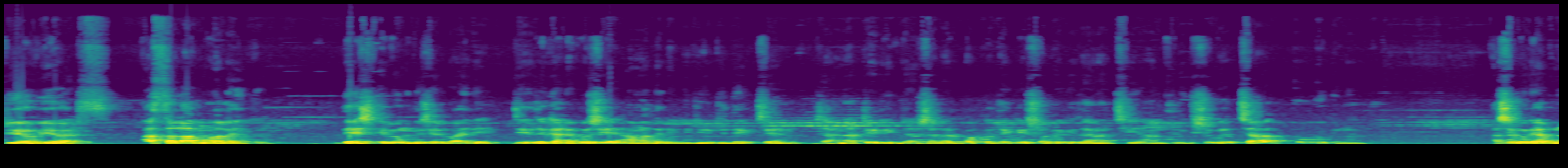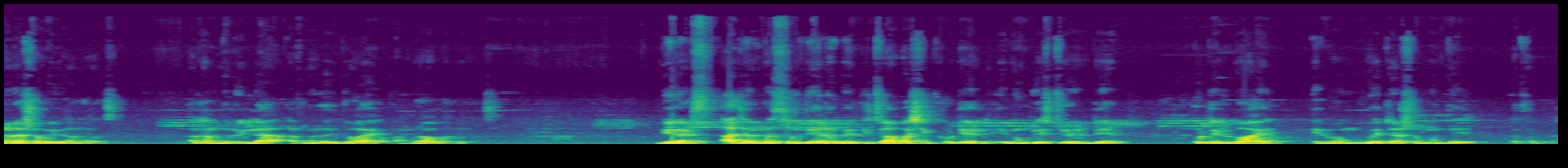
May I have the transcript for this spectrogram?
প্রিয় ভিউয়ার্স আসসালামু আলাইকুম। দেশ এবং দেশের বাইরে যে যেখানে বসে আমাদের এই ভিডিওটি দেখছেন, জান্নাত ট্রেড ইন্টারন্যাশনালের পক্ষ থেকে সবাইকে জানাচ্ছি আন্তরিক শুভেচ্ছা ও অভিনন্দন। আশা করি আপনারা সবাই ভালো আছেন। আলহামদুলিল্লাহ, আপনাদের দোয়ায় আমরাও ভালো আছি। ভিউয়ার্স আজ আমরা সৌদি আরবের কিছু আবাসিক হোটেল এবং রেস্টুরেন্টের হোটেল বয় এবং ওয়েটার সম্বন্ধে কথা বলব।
